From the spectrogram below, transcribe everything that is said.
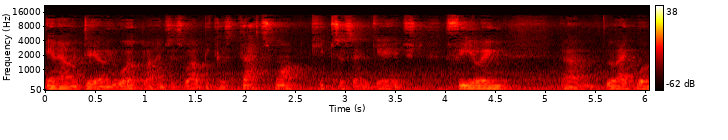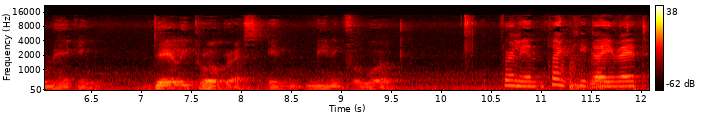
in our daily work lives as well, because that's what keeps us engaged, feeling um, like we're making daily progress in meaningful work. Brilliant. Thank you, David.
